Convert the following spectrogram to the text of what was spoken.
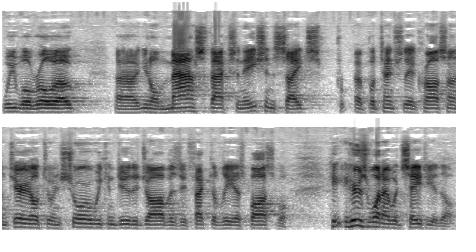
we will roll out, uh, you know, mass vaccination sites uh, potentially across Ontario to ensure we can do the job as effectively as possible. Here's what I would say to you, though.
